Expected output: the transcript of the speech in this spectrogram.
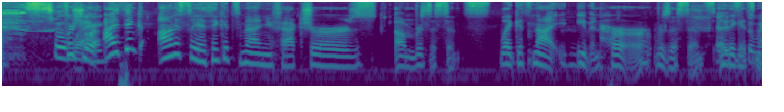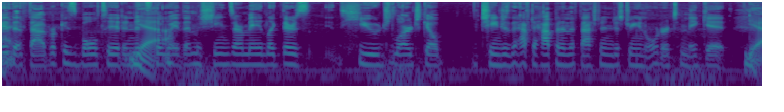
so, for sure. I think honestly, I think it's manufacturers' um, resistance. Like it's not even her resistance. And I think it's, it's, the way man- that fabric is bolted, and Yeah. it's the way that machines are made. Like there's huge, large scale changes that have to happen in the fashion industry in order to make it yeah,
